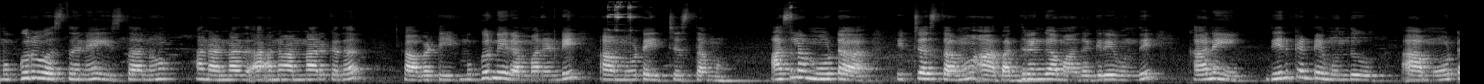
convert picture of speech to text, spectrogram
ముగ్గురు వస్తేనే ఇస్తాను అని అన్న అని అన్నారు కదా. కాబట్టి ముగ్గురిని రమ్మనండి. ఆ మూట ఇచ్చేస్తాము. అసలు ఆ మూట ఇచ్చేస్తాము. ఆ భద్రంగా మా దగ్గరే ఉంది. కానీ దీనికంటే ముందు ఆ మూట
